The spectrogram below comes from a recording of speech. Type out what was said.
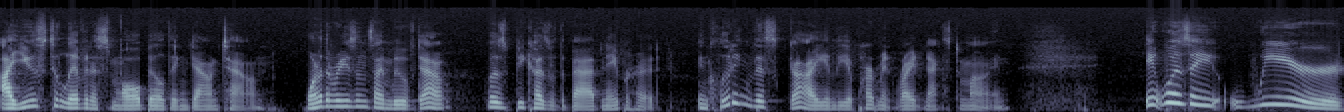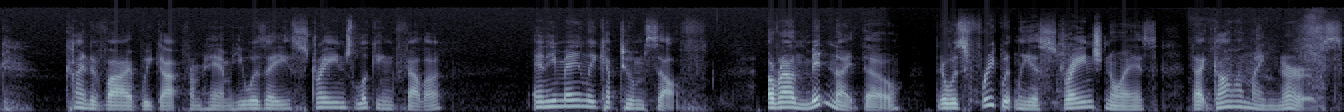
I used to live in a small building downtown. One of the reasons I moved out was because of the bad neighborhood, including this guy in the apartment right next to mine. It was a weird kind of vibe we got from him. He was a strange looking fella, and he mainly kept to himself. Around midnight, though, there was frequently a strange noise that got on my nerves.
